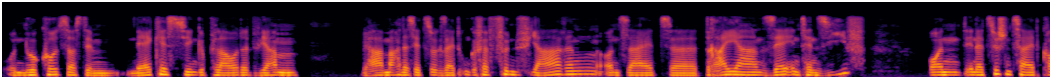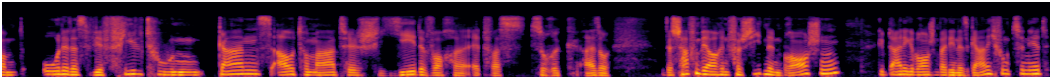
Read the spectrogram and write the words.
Und nur kurz aus dem Nähkästchen geplaudert. Wir haben ja, machen das jetzt so seit ungefähr fünf Jahren und seit äh, drei Jahren sehr intensiv. Und in der Zwischenzeit kommt, ohne dass wir viel tun, ganz automatisch jede Woche etwas zurück. Also das schaffen wir auch in verschiedenen Branchen. Es gibt einige Branchen, bei denen es gar nicht funktioniert.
